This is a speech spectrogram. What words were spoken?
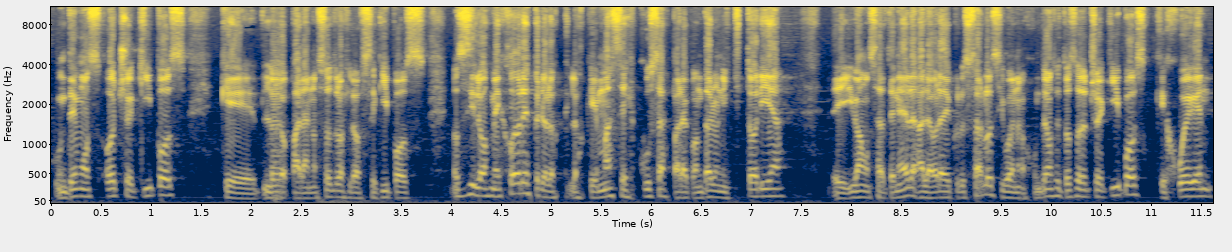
juntemos ocho equipos que para nosotros los equipos, no sé si los mejores, pero los, que más excusas para contar una historia eh, íbamos a tener a la hora de cruzarlos. Y bueno, juntemos estos ocho equipos que jueguen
